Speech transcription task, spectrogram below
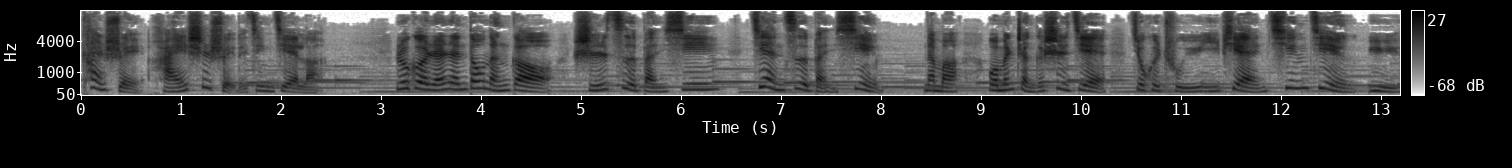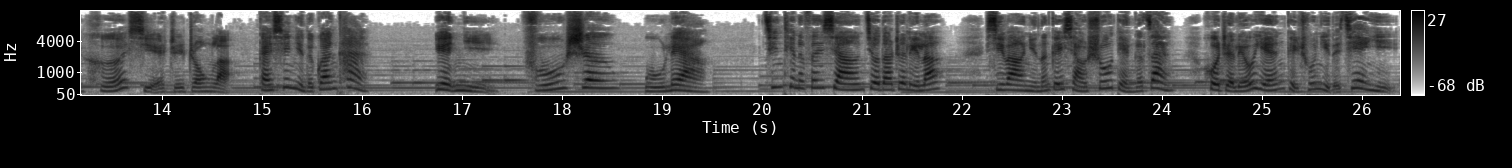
看水还是水的境界了。如果人人都能够识自本心，见自本性。那么，我们整个世界就会处于一片清净与和谐之中了。感谢你的观看，愿你福生无量。今天的分享就到这里了，希望你能给小叔点个赞，或者留言给出你的建议。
